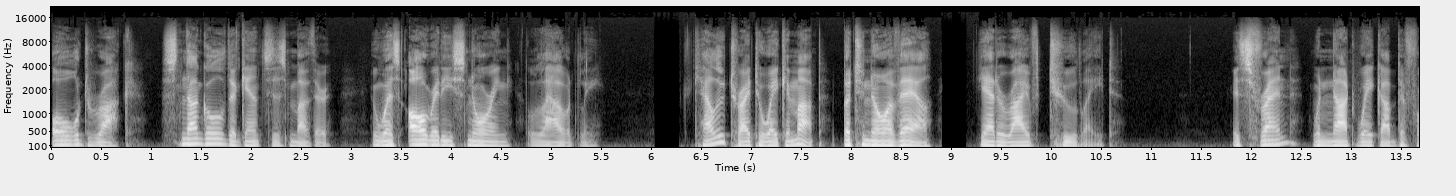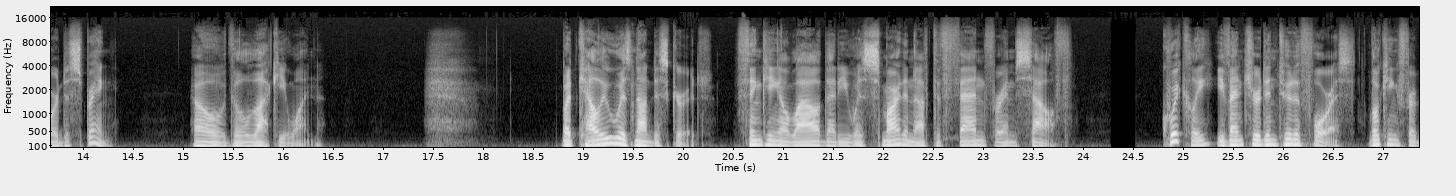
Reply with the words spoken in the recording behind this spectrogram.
old rock, snuggled against his mother, who was already snoring loudly. Kalu tried to wake him up, but to no avail. He had arrived too late. His friend would not wake up before the spring. Oh, the lucky one. But Kalu was not discouraged, thinking aloud that he was smart enough to fend for himself. Quickly, he ventured into the forest, looking for a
